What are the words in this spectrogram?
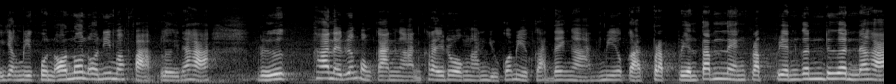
ยๆยังมีคนเออโน่นเออนี่มาฝากเลยนะคะ หรือถ้าในเรื่องของการงานใครรองงานอยู่ก็มีโอกาสได้งาน มีโอกาสปรับเปลี่ยนตำแหน่งปรับเปลี่ยนเงินเดือนนะคะ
